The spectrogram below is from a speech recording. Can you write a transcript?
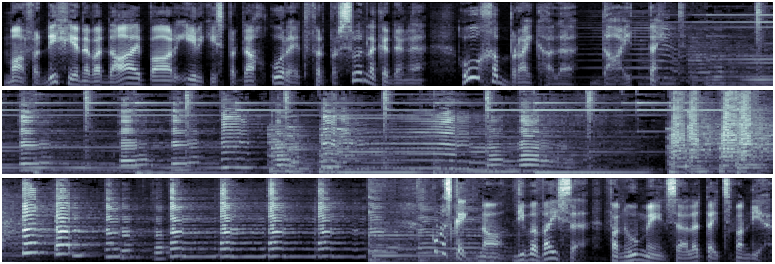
Maar vir diegene wat daai paar uurtjies per dag oor het vir persoonlike dinge, hoe gebruik hulle daai tyd? Kyk na die bewyse van hoe mense hulle tyd spandeer.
